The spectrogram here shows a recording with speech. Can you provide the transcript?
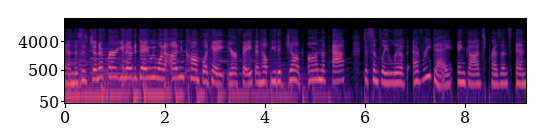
And this is Jennifer. You know, today we want to uncomplicate your faith and help you to jump on the path to simply live every day in God's presence. And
